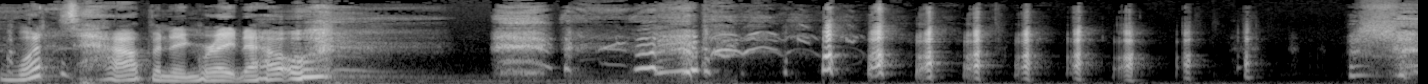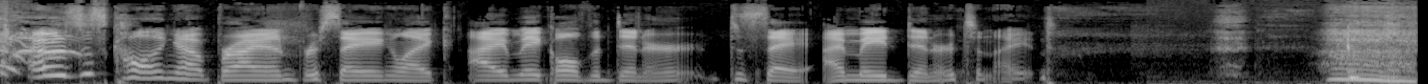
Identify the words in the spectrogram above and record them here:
What is happening right now? I was just calling out Brian for saying like I make all the dinner to say I made dinner tonight.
